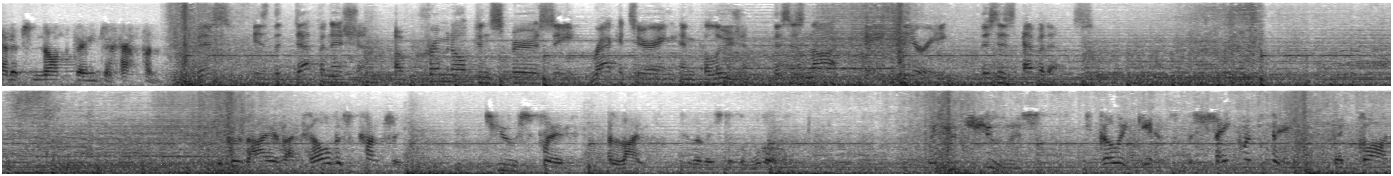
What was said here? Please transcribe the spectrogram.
And it's not going to happen. This is the definition of criminal conspiracy, racketeering, and collusion. This is not a theory, this is evidence. Because I have upheld this country to spread a light to the rest of the world. When you choose to go against the sacred thing that God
